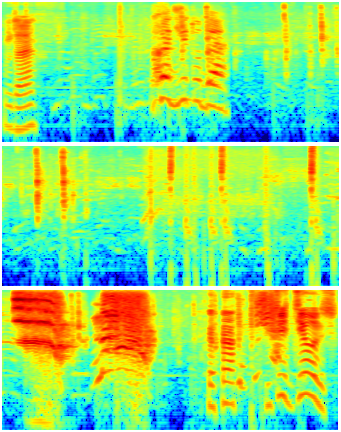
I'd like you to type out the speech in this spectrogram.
Да. Ходи туда. Ты что делаешь?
